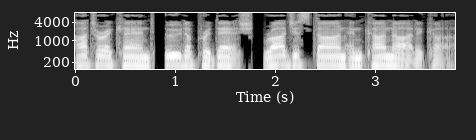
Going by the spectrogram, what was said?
Uttarakhand, Uttar Pradesh, Rajasthan and Karnataka.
